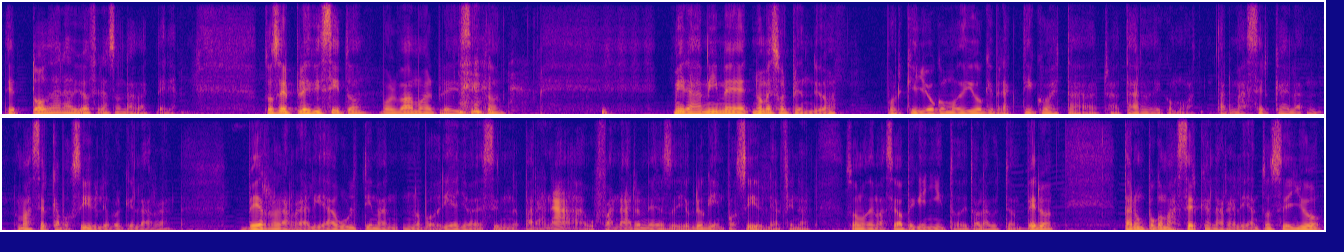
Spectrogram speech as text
de toda la biosfera son las bacterias. Entonces el plebiscito, volvamos al plebiscito. Mira, a mí me, no me sorprendió porque yo como digo que practico esta tratar de como estar más cerca de la, lo más cerca posible, porque la, ver la realidad última no podría yo decir para nada, ufanarme de eso, yo creo que es imposible al final. Somos demasiado pequeñitos de toda la cuestión, pero estar un poco más cerca de la realidad. Entonces yo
